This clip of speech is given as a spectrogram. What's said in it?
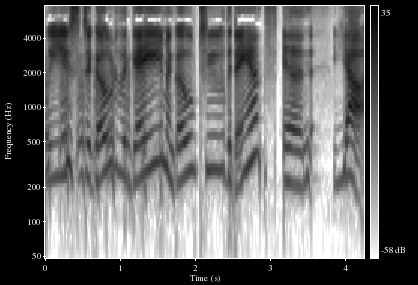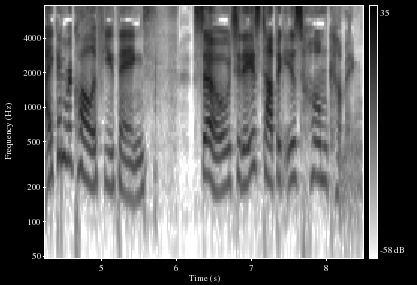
we used to go to the game and go to the dance. And yeah, I can recall a few things. So today's topic is homecoming.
